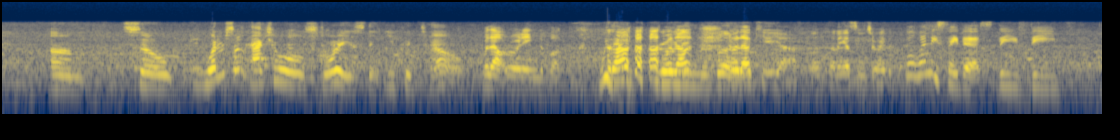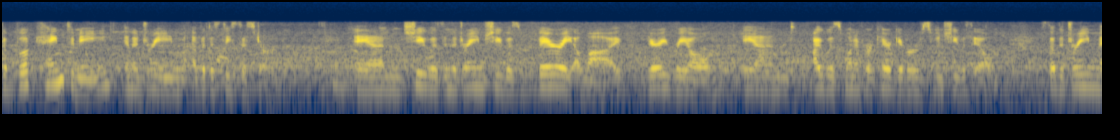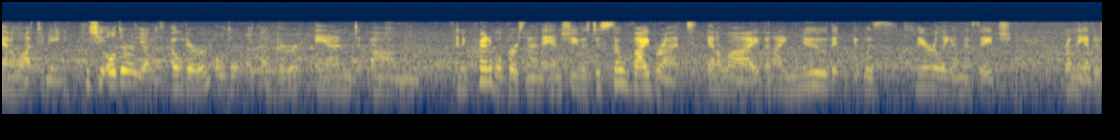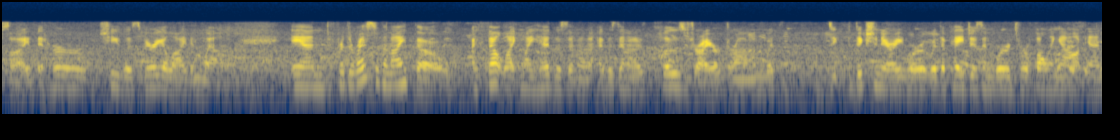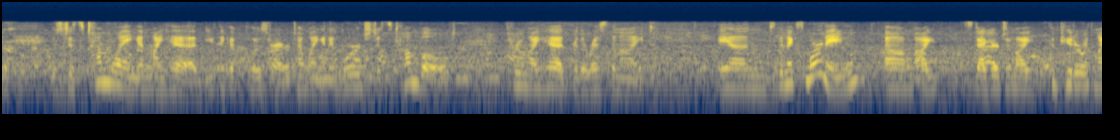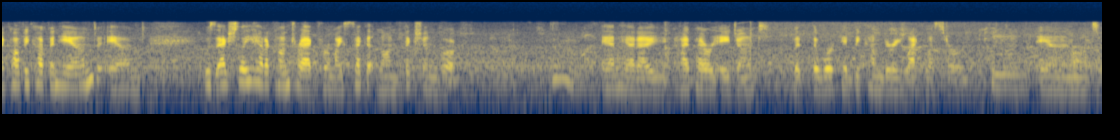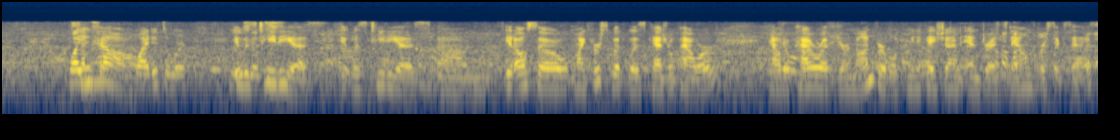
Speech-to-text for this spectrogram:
Um, so, what are some actual stories that you could tell Without ruining the book. without ruining without, the book? Without cue, yeah. Well, letting us enjoy the book. Well, let me say this: the the the book came to me in a dream of a deceased sister, and she was in the dream. She was very alive, very real, and I was one of her caregivers when she was ill. So the dream meant a lot to me. Was she older or younger? Older, Older. Okay. older, and um, an incredible person, and she was just so vibrant and alive. And I knew that it was clearly a message from the other side that her she was very alive and well. And for the rest of the night, though, I felt like my head was in a I was in a clothes dryer drum with di- dictionary where, where the pages and words were falling out and it was just tumbling in my head. You think of clothes dryer tumbling, and then words just tumbled through my head for the rest of the night. And the next morning, um, I staggered to my computer with my coffee cup in hand and was actually had a contract for my second nonfiction book and had a high powered agent, but the work had become very lackluster. And Why somehow? Why did the work? it was its- tedious. It was tedious. Um, it also, my first book was Casual Power How to Power Up Your Nonverbal Communication and Dress Down for Success.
